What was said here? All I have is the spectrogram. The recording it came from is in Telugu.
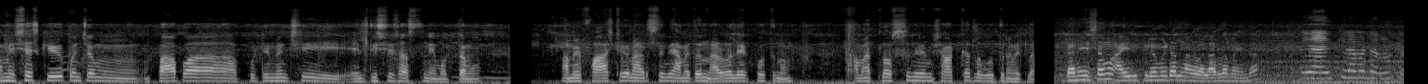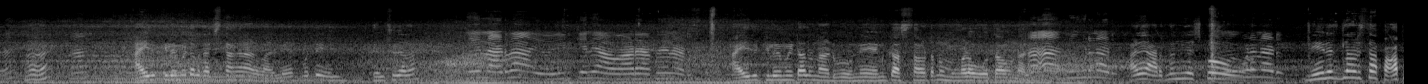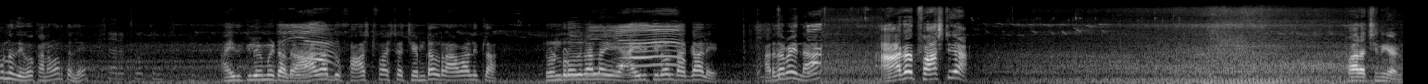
మా మిస్సెస్కి కొంచెం పాప పుట్టిన నుంచి హెల్త్ ఇష్యూస్ వస్తున్నాయి మొత్తము. ఆమె ఫాస్ట్గా నడుస్తుంది ఆమెతో నడవలేకపోతున్నాం. ఆమె అట్లా వస్తుంది మేము షార్ట్ కట్లో పోతున్నాం ఇట్లా. కనీసం ఐదు కిలోమీటర్లు నడవాలి అర్థమైందా? ఐదు కిలోమీటర్లు. ఐదు కిలోమీటర్లు ఖచ్చితంగా నడవాలి లేకపోతే తెలుసు కదా? ఐదు కిలోమీటర్లు నడువు నేను వెనక వస్తా ఉంటాను ముంగడ పోతా ఉండాలి. అదే అర్థం చేసుకో. నేను ఎట్లా నడుస్తా? పాప ఉన్నది కనబడతలే. ఐదు కిలోమీటర్లు ఆగద్దు ఫాస్ట్ ఫాస్ట్గా చెమటలు రావాలి ఇట్లా. రెండు రోజులలో ఐదు కిలోలు తగ్గాలి. అర్థమైందా? ఆగదు ఫాస్ట్గా పారా చిన్నగాడు.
